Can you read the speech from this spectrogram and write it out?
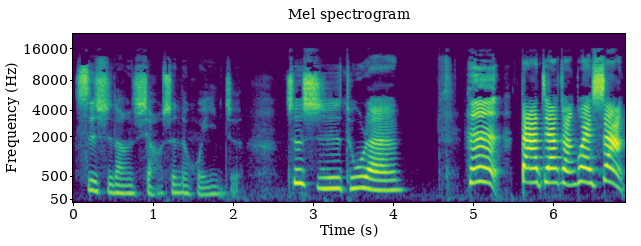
四十郎小声的回应着。这时，突然。哼！大家赶快上！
